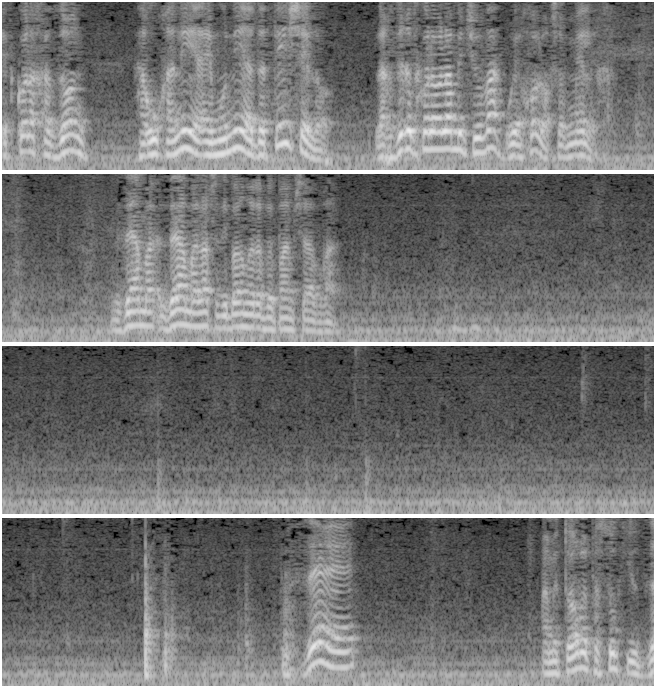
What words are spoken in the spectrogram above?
את כל החזון הרוחני, האמוני, הדתי שלו, להחזיר את כל העולם בתשובה. הוא יכול, הוא עכשיו מלך. וזה המהלך שדיברנו עליו בפעם שעברה. זה המתואר בפסוק י"ז,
